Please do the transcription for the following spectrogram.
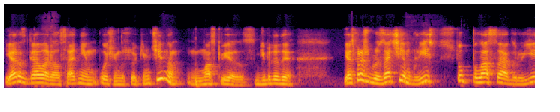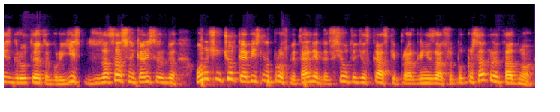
я разговаривал с одним очень высоким чином в Москве, с ГИБДД, я спрашиваю, говорю, зачем? Говорю, есть стоп-полоса, говорю, есть, говорю, вот это, говорю, есть достаточное количество... Он очень четко объяснил просто, говорит, Олег, говорит, все вот эти сказки про организацию по красоту это одно.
